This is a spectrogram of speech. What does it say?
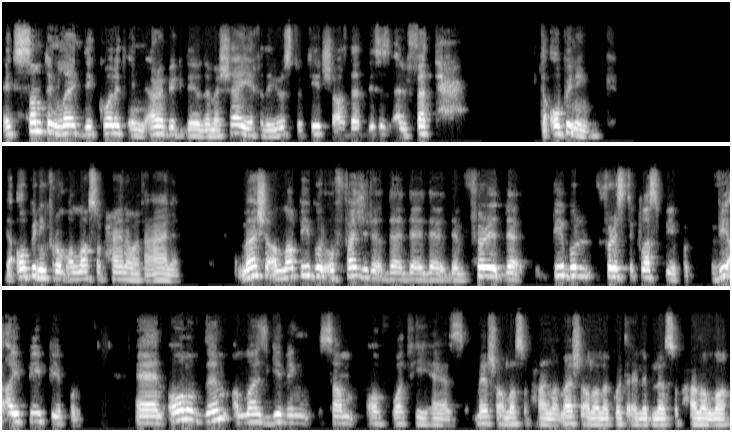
It's something like they call it in Arabic, the, the mashayikh, they used to teach us that this is al-fath, the opening. The opening from Allah subhanahu wa ta'ala. MashaAllah, people of Fajr, the, the, the, the, the people, first class people, VIP people. And all of them, Allah is giving some of what He has. MashaAllah, subhanAllah, MashaAllah, la quwwata illa subhanAllah.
